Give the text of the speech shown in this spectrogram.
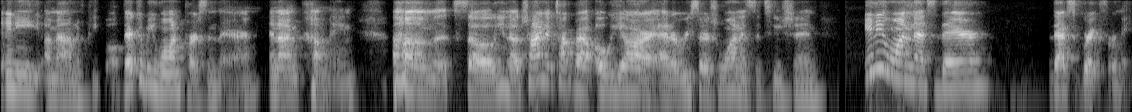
any amount of people. There could be one person there and I'm coming. Um, so, you know, trying to talk about OER at a Research One institution, anyone that's there that's great for me.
